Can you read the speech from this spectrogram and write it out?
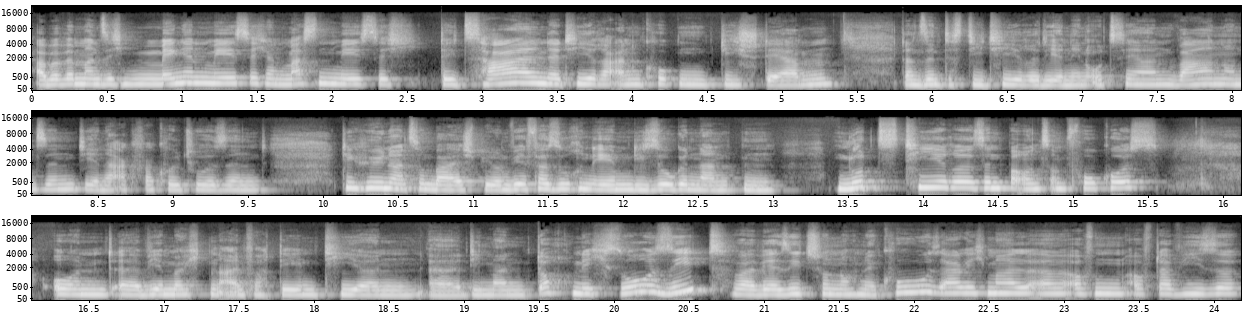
Aber wenn man sich mengenmäßig und massenmäßig die Zahlen der Tiere angucken, die sterben, dann sind es die Tiere, die in den Ozeanen waren und sind, die in der Aquakultur sind, die Hühner zum Beispiel. Und wir versuchen eben die sogenannten Nutztiere sind bei uns im Fokus. Und äh, wir möchten einfach den Tieren, äh, die man doch nicht so sieht, weil wer sieht schon noch eine Kuh, sage ich mal, äh, auf, auf der Wiese.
